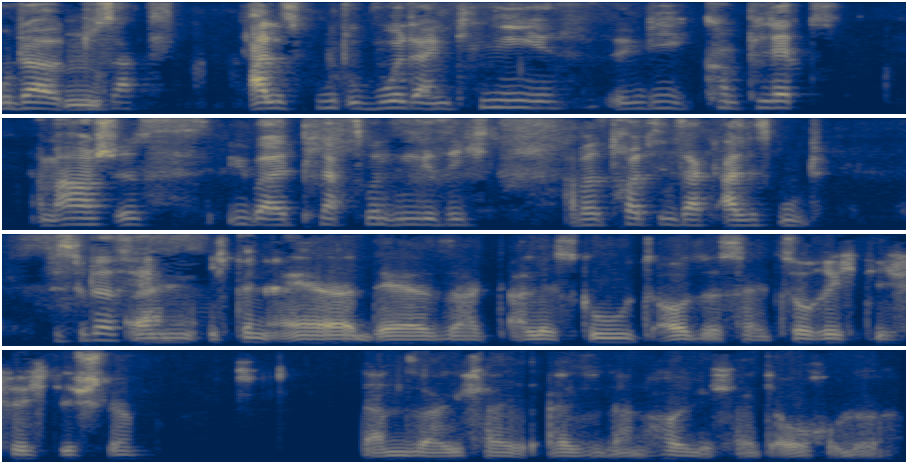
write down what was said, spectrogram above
Oder du Mhm. sagst, alles gut, obwohl dein Knie irgendwie komplett am Arsch ist, überall Platzwunden im Gesicht, aber trotzdem sagt alles gut. Bist du das? Ähm, ich bin eher der sagt alles gut, außer es ist halt so richtig, richtig schlimm. Dann sage ich halt, also dann heule ich halt auch oder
